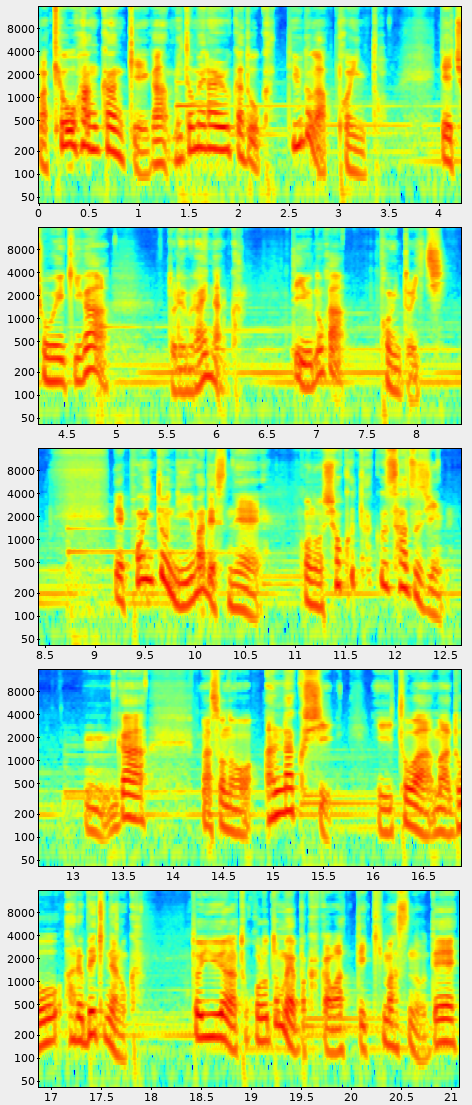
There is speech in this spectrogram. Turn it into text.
まあ、共犯関係が認められるかどうかっていうのがポイント。で懲役がどれぐらいになるかっていうのがポイント1でポイント2はですねこの食卓殺人が、まあ、その安楽死とはまどうあるべきなのかというようなところともやっぱ関わってきますので、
